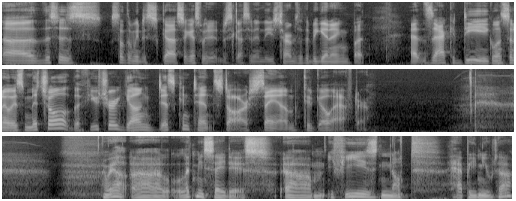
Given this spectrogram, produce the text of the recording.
Uh, this is something we discussed. I guess we didn't discuss it in these terms at the beginning, but at Zach Deeg wants to know is Mitchell the future young discontent star Sam could go after? Well, uh, let me say this: um, if he is not happy in Utah,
